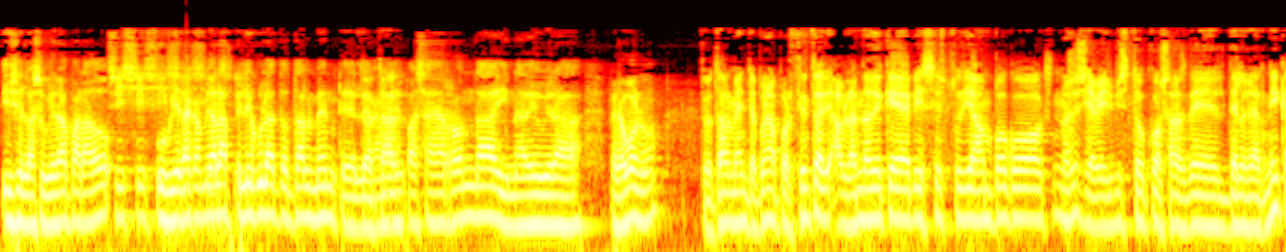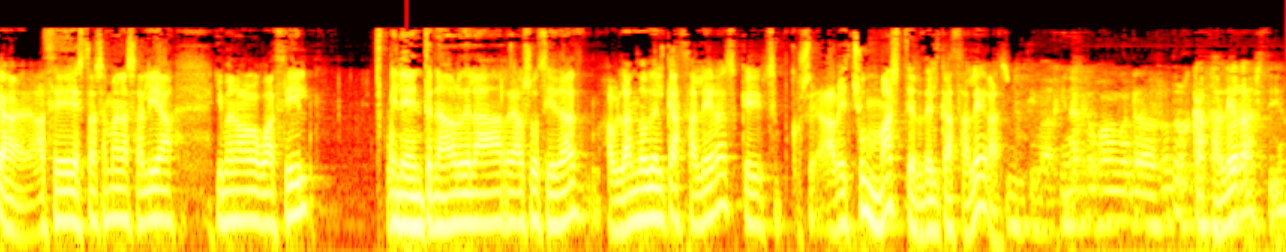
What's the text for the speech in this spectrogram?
y si las hubiera parado Sí, sí, sí, hubiera cambiado la película totalmente. Le Total. el pasaje de ronda y nadie hubiera... Pero bueno, Totalmente. Bueno, por cierto, hablando de que habéis estudiado un poco, no sé si habéis visto cosas del, del Guernica. Hace esta semana salía Imanol Alguacil, el entrenador de la Real Sociedad, hablando del Cazalegas, que o sea, había hecho un máster del Cazalegas. ¿Te imaginas que juegan contra nosotros? Cazalegas, tío.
